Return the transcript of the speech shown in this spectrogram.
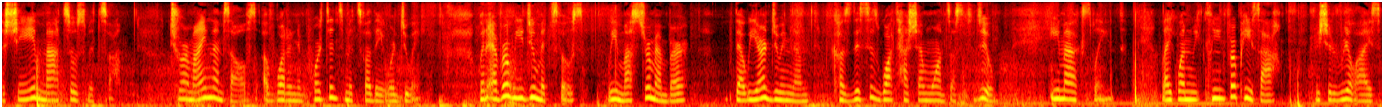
L'shem matzos mitzvah, to remind themselves of what an important mitzvah they were doing. Whenever we do mitzvos, we must remember that we are doing them because this is what Hashem wants us to do. Ima explained. Like when we clean for Pesach, we should realize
